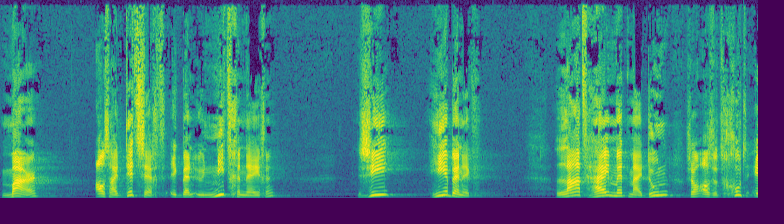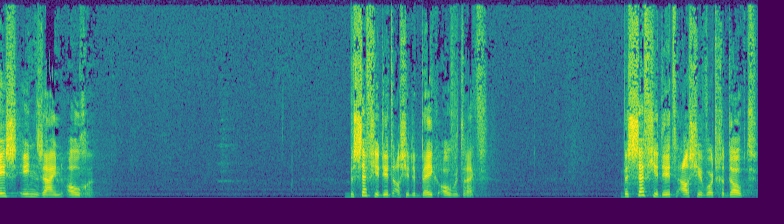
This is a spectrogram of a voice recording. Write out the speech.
Maar als hij dit zegt, ik ben u niet genegen, zie, hier ben ik. Laat hij met mij doen zoals het goed is in zijn ogen. Besef je dit als je de beek overtrekt? Besef je dit als je wordt gedoopt?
